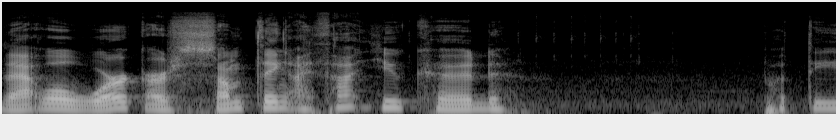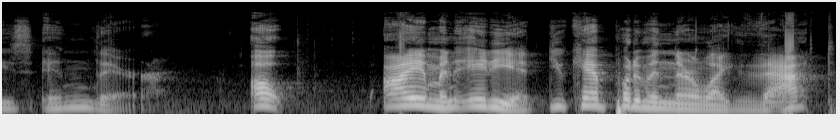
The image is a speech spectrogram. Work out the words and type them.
that will work or something. I thought you could put these in there. Oh, I am an idiot. You can't put them in there like that.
